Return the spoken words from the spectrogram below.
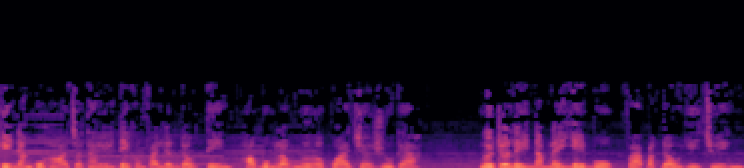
Kỹ năng của họ cho thấy đây không phải lần đầu tiên họ buông lậu ngựa qua Jaruga. Người trợ lý nắm lấy dây buộc và bắt đầu di chuyển.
